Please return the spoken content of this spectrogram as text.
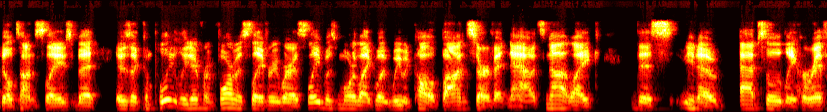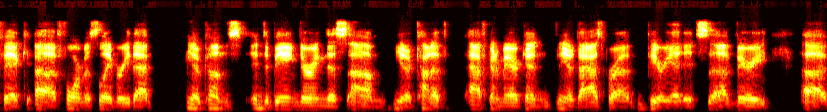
built on slaves but it was a completely different form of slavery where a slave was more like what we would call a bond servant now. It's not like this you know absolutely horrific uh form of slavery that you know comes into being during this um, you know kind of African American you know diaspora period. It's uh, very uh,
